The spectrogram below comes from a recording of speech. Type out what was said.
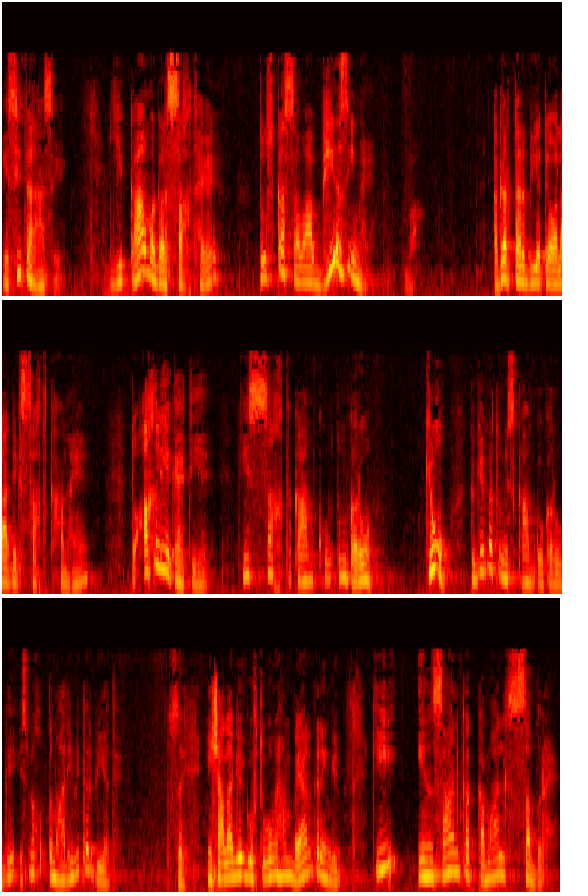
اسی طرح سے یہ کام اگر سخت ہے تو اس کا ثواب بھی عظیم ہے۔ واہ۔ اگر تربیت اولاد ایک سخت کام ہے تو عقل یہ کہتی ہے کہ اس سخت کام کو تم کرو۔ کیوں؟ کیونکہ اگر تم اس کام کو کرو گے اس میں خود تمہاری بھی تربیت ہے۔ صحیح۔ انشاءاللہ کے گفتگو میں ہم بیان کریں گے کہ انسان کا کمال صبر ہے۔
